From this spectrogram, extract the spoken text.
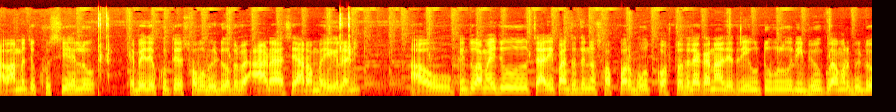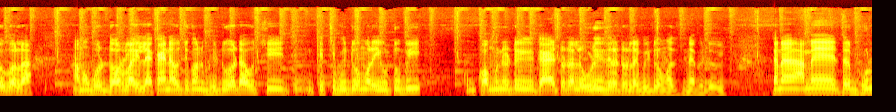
ଆଉ ଆମେ ଯେଉଁ ଖୁସି ହେଲୁ ଏବେ ଦେଖୁଥିବେ ସବୁ ଭିଡ଼ିଓ ଉପରେ ଆଡ଼୍ ଆସି ଆରମ୍ଭ ହୋଇଗଲାଣି ଆଉ କିନ୍ତୁ ଆମେ ଯେଉଁ ଚାରି ପାଞ୍ଚ ଦିନ ସଫର ବହୁତ କଷ୍ଟ ଥିଲା କାରଣ ଯେତେବେଳେ ୟୁଟ୍ୟୁବରୁ ରିଭ୍ୟୁକୁ ଆମର ଭିଡ଼ିଓ ଗଲା ଆମକୁ ବହୁତ ଡର ଲାଗିଲା କାହିଁକିନା ହେଉଛି କ'ଣ ଭିଡ଼ିଓଟା ହେଉଛି କିଛି ଭିଡ଼ିଓ ମୋର ୟୁଟ୍ୟୁବ୍ ବି କମ୍ୟୁନିଟି ଗାଏ ଟୋଟାଲ୍ ଉଡ଼େଇ ଦେଇଥିଲା ଟୋଟାଲ୍ ଭିଡ଼ିଓ ମୋତେ ସିନା ଭିଡ଼ିଓ ବି କାହିଁକିନା ଆମେ ଯେତେବେଳେ ଭୁଲ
